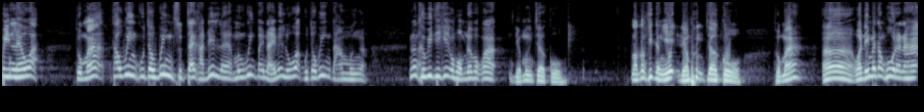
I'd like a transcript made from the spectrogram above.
ปีนเร็วอะถูกไหมถ้าวิ่งกูจะวิ่งสุดใจขาดดิ้นเลย มึงวิ่งไปไหนไม่รู้อะกูจะวิ่งตามมึงอะนั่นคือวิธีคิดของผมเลยบอกว่า เดี๋ยวมึงเจอกู เราต้องคิดอย่างนี้ เดี๋ยวมึงเจอกู ถูกไหมเออ วันนี้ไม่ต้องพูดเลยนะฮะ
